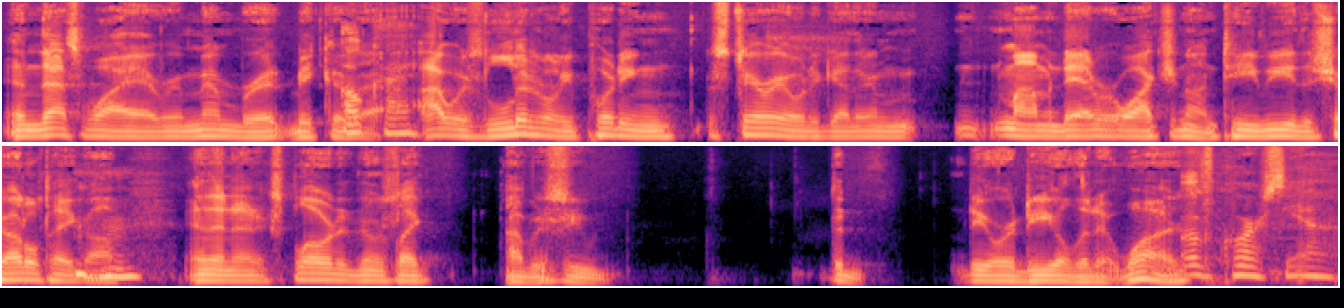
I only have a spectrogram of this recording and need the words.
and that's why I remember it because Okay. I, I was literally putting the stereo together and mom and dad were watching on TV the shuttle take Mm-hmm. off and then it exploded and it was like obviously the the ordeal that it was. Of course, yeah.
